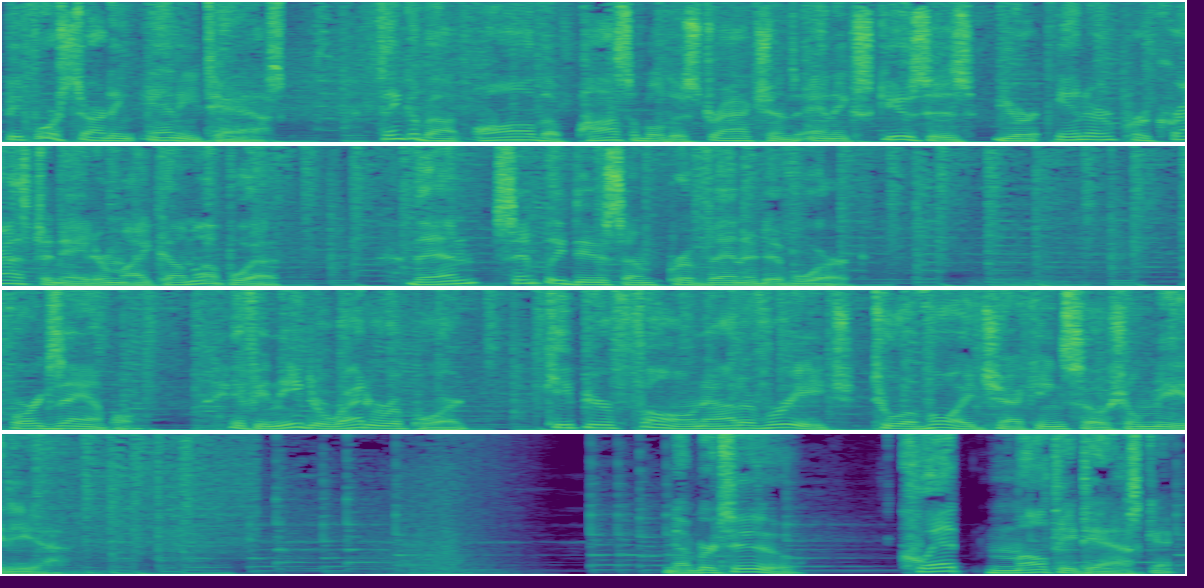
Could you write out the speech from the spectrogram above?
Before starting any task, think about all the possible distractions and excuses your inner procrastinator might come up with. Then simply do some preventative work. For example, if you need to write a report, keep your phone out of reach to avoid checking social media. Number 2. Quit multitasking.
